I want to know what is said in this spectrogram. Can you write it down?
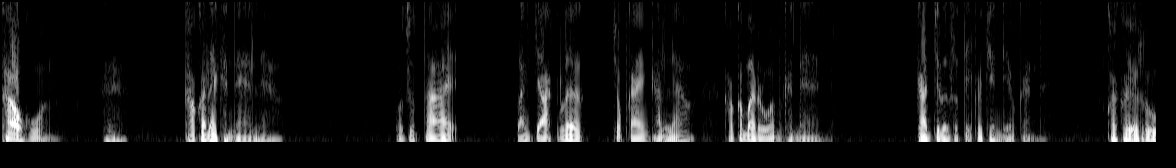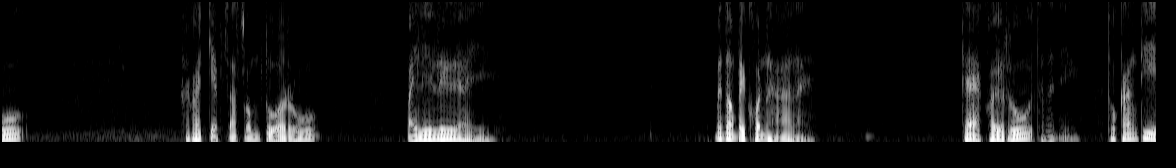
เข้าห่วง เขาก็ได้คะแนนแล้วพอสุดท้ายหลังจากเลิกจบการแข่งขันแล้ว เขาก็มารวมคะแนน การเจริญสติก็เช่นเดียวกัน ค่อยๆรู้ ค่อยๆเก็บสะสมตัวรู้ ไปเรื่อยๆ ไม่ต้องไปค้นหาอะไร แค่ค่อยรู้เท่านั้นเอง ทุกครั้งที่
